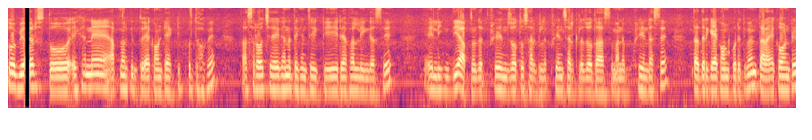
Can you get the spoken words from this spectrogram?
সো বিয়ার্স তো এখানে আপনার কিন্তু অ্যাকাউন্টে অ্যাক্টিভ করতে হবে। তাছাড়া হচ্ছে এখানে দেখেন যে একটি রেফার লিঙ্ক আছে। এই লিঙ্ক দিয়ে আপনাদের ফ্রেন্ড যত সার্কেলে ফ্রেন্ড সার্কেলে যত আছে মানে ফ্রেন্ড আছে, তাদেরকে অ্যাকাউন্ট করে দেবেন। তারা অ্যাকাউন্টে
